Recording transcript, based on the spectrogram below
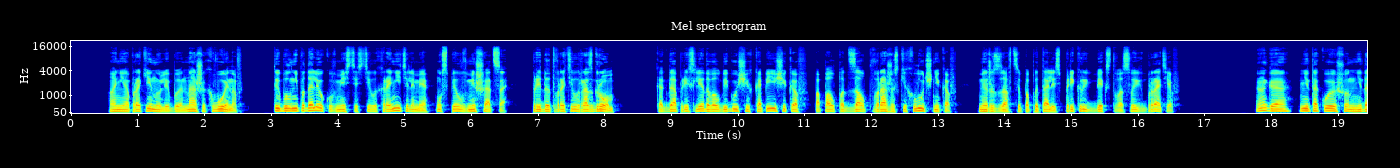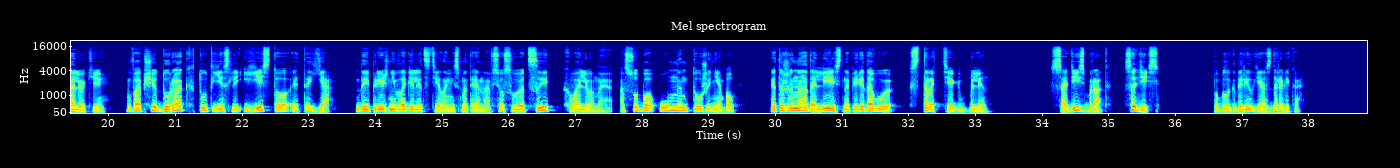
Они опрокинули бы наших воинов. Ты был неподалеку вместе с телохранителями, успел вмешаться. Предотвратил разгром. Когда преследовал бегущих копейщиков, попал под залп вражеских лучников. Мерзавцы попытались прикрыть бегство своих братьев. Ага, не такой уж он недалекий. Вообще дурак тут, если и есть, то это я. Да и прежний владелец тела, несмотря на все свое ци, хваленое, особо умным тоже не был. Это же надо лезть на передовую. Стратег, блин. Садись, брат, садись. Поблагодарил я здоровяка.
